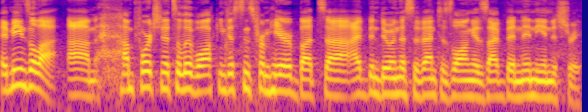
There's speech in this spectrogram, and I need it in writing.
It means a lot. Um, I'm fortunate to live walking distance from here, but uh, I've been doing this event as long as I've been in the industry.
